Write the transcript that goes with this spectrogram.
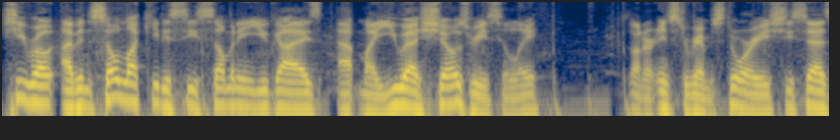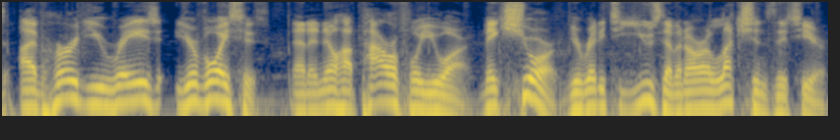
She wrote, I've been so lucky to see so many of you guys at my U.S. shows recently on her Instagram story. She says, I've heard you raise your voices, and I know how powerful you are. Make sure you're ready to use them in our elections this year.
